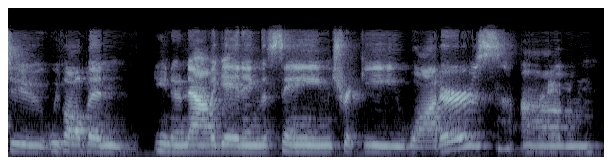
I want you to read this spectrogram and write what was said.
to, we've all been, you know, navigating the same tricky waters. Um, right.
